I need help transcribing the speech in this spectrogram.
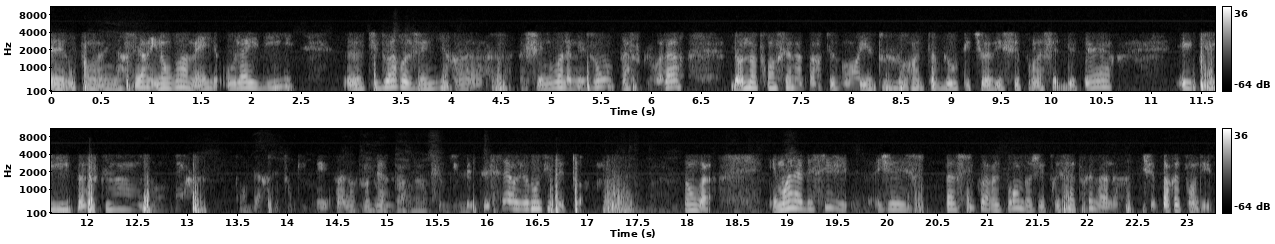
euh, ou pour mon anniversaire, il envoie un mail où là, il dit euh, Tu dois revenir chez nous à la maison parce que voilà, dans notre ancien appartement, il y a toujours un tableau que tu avais fait pour la fête des pères. Et puis, parce que ton père s'est occupé, enfin, notre père s'est occupé de tes sœurs, je vais m'occuper de toi. Donc voilà. Et moi là-dessus, j'ai pas su quoi répondre, j'ai pris ça très mal. Je n'ai pas répondu.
